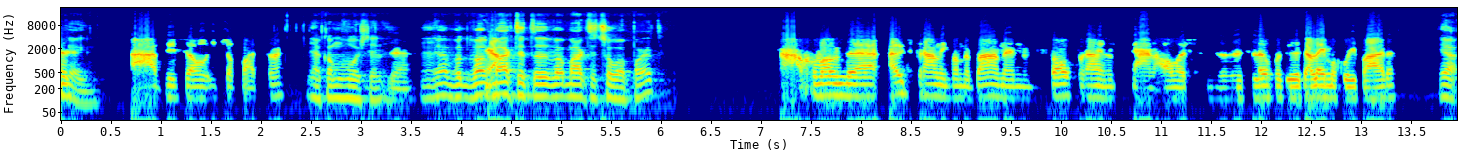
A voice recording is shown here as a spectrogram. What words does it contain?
Oké. ah, het is wel iets apart hoor. Ja, ik kan me voorstellen. Dus, eh, Ja, wat, wat, Ja. Maakt het, eh, wat maakt het zo apart? nou, gewoon de uitstraling van de baan en het stalterrein. Ja, en alles. Het loopt natuurlijk alleen maar goede paarden. Ja.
